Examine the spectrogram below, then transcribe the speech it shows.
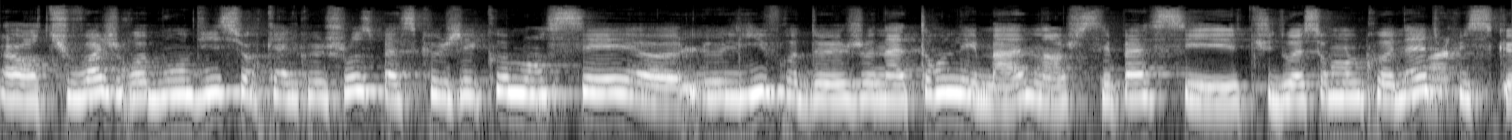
Alors, tu vois, je rebondis sur quelque chose parce que j'ai commencé euh, le livre de Jonathan Lehman. Hein, je sais pas si tu dois sûrement le connaître puisque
